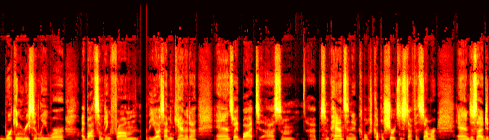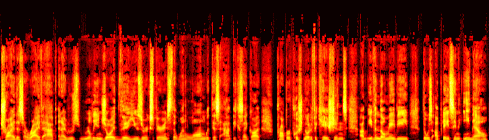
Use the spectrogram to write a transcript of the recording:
working recently where I bought something from the US. I'm in Canada, and so I bought uh, some uh, some pants and a couple couple shirts and stuff for the summer, and decided to try this Arrive app. And I really enjoyed the user experience that went along with this app because I got proper push notifications, um, even though maybe there was updates in email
